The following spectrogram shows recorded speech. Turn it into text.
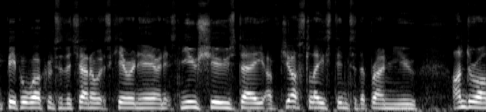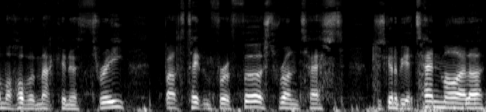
people, welcome to the channel. It's Kieran here and it's new shoes day. I've just laced into the brand new Under Armour HOVR Machina 3. About to take them for a first run test, which is going to be a 10 miler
